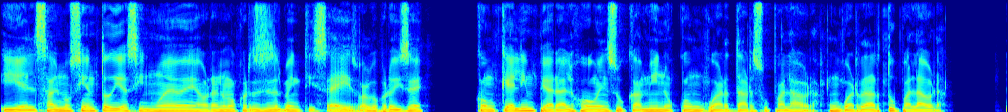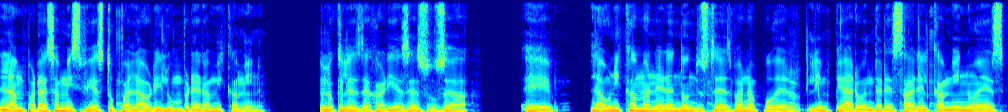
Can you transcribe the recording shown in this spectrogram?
Y el Salmo 119, ahora no me acuerdo si es el 26 o algo, pero dice, ¿con qué limpiará el joven su camino? Con guardar su palabra, con guardar tu palabra. Lámpara es a mis pies tu palabra y lumbrera mi camino. Yo lo que les dejaría es eso, o sea, eh, la única manera en donde ustedes van a poder limpiar o enderezar el camino es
